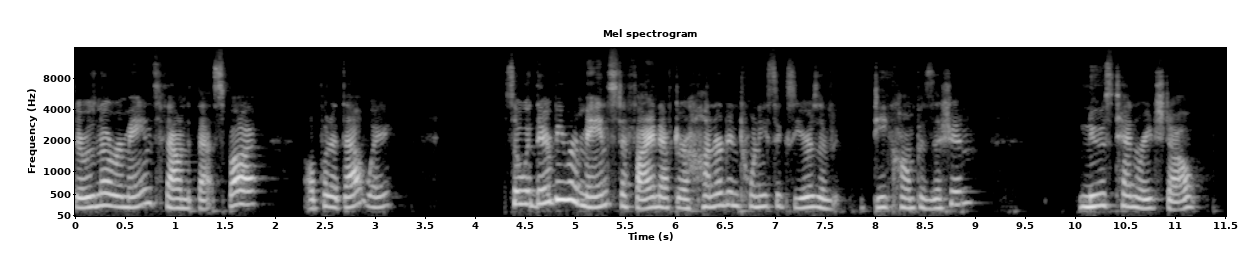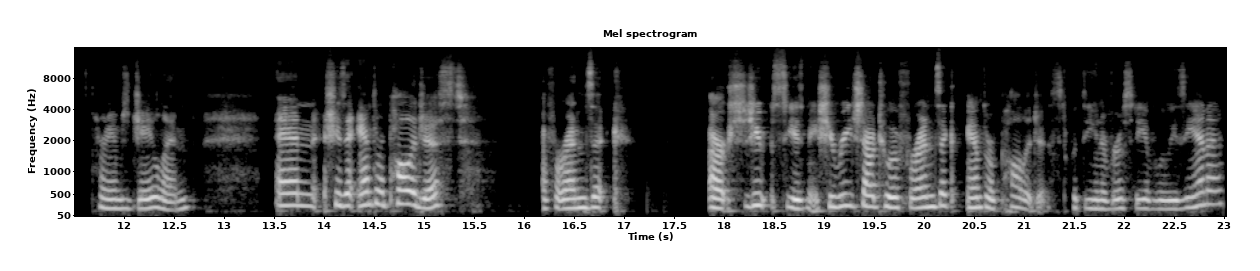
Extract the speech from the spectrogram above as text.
There was no remains found at that spot. I'll put it that way. So, would there be remains to find after 126 years of decomposition? News 10 reached out. Her name's Jay. And she's an anthropologist, a forensic, or she, excuse me, she reached out to a forensic anthropologist with the University of Louisiana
